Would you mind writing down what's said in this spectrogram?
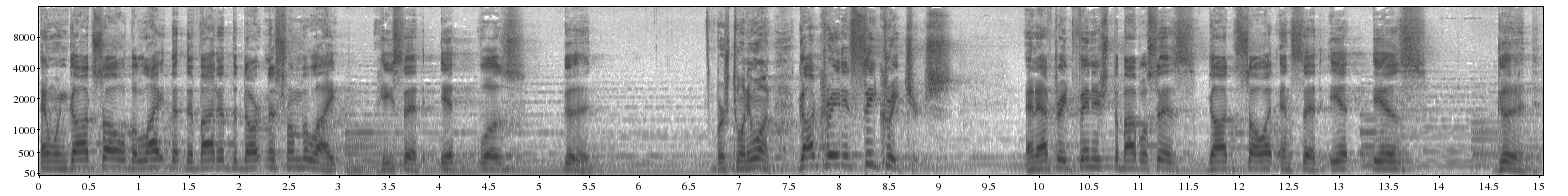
And when God saw the light that divided the darkness from the light, he said, It was good. Verse 21 God created sea creatures. And after he'd finished, the Bible says, God saw it and said, It is good.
